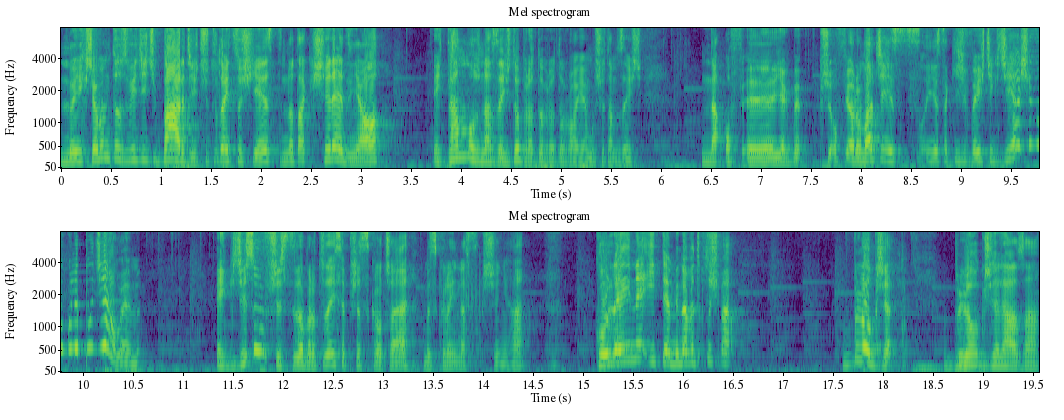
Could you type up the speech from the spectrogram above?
No i chciałbym to zwiedzić bardziej, czy tutaj coś jest? No tak średnio. Ej, tam można zejść, dobra, dobra, dobra, ja muszę tam zejść. Na y, jakby przy ofiaromacie jest, jest jakieś wejście, gdzie ja się w ogóle podziałem? Ej, gdzie są wszyscy? Dobra, tutaj sobie przeskoczę. To jest kolejna skrzynia. Kolejne itemy, nawet ktoś ma... Blok żel... Blok żelaza.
